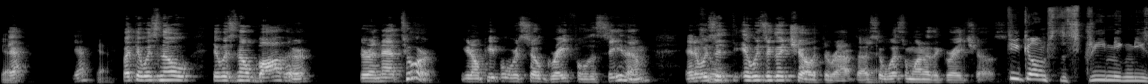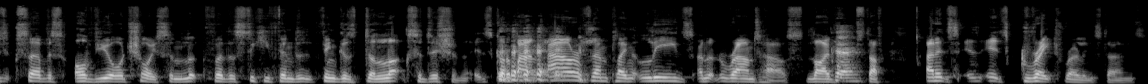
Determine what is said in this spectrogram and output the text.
Yeah. Yeah. Yeah, Yeah. But there was no there was no bother during that tour. You know, people were so grateful to see them, and it was Sure. a it was a good show at the Roundhouse. It wasn't one of the great shows. If you go onto the streaming music service of your choice and look for the Sticky Fingers Deluxe Edition, it's got about an hour of them playing at Leeds and at the Roundhouse live Okay. stuff, and it's it's great Rolling Stones.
